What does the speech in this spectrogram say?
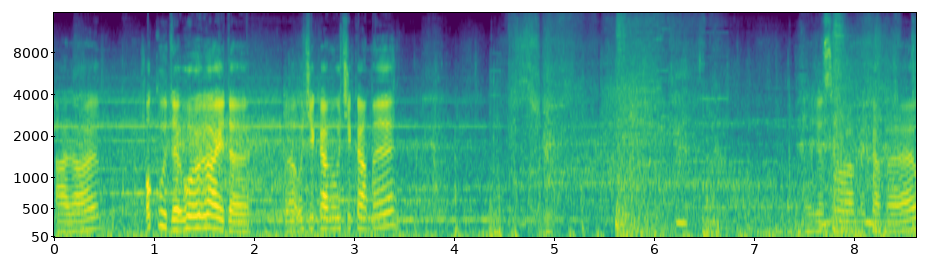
Alarm. O kurde, Warrider! Dobra, uciekamy, uciekamy. Będzie schowamy kamerę.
